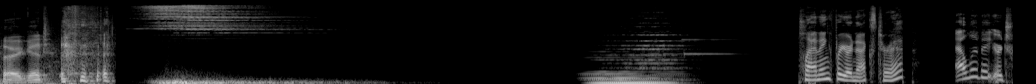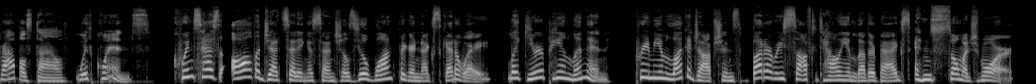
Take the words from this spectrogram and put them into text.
Very good. Planning for your next trip? Elevate your travel style with Quince. Quince has all the jet setting essentials you'll want for your next getaway, like European linen, premium luggage options, buttery soft Italian leather bags, and so much more.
